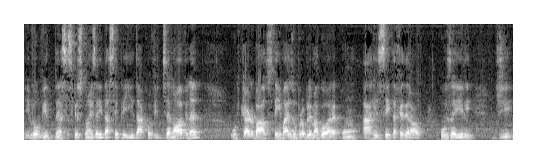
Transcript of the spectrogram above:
envolvido nessas questões aí da CPI da Covid-19, né, o Ricardo Barros tem mais um problema agora com a Receita Federal. Acusa ele de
